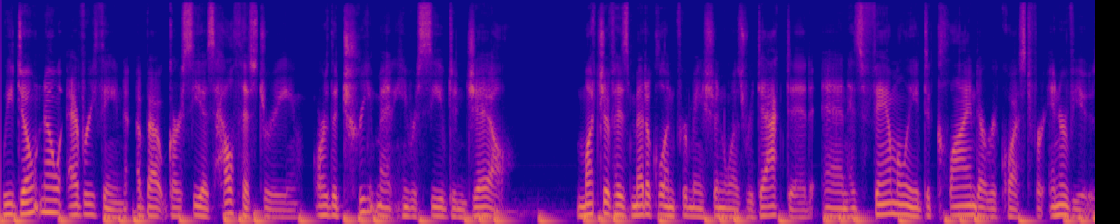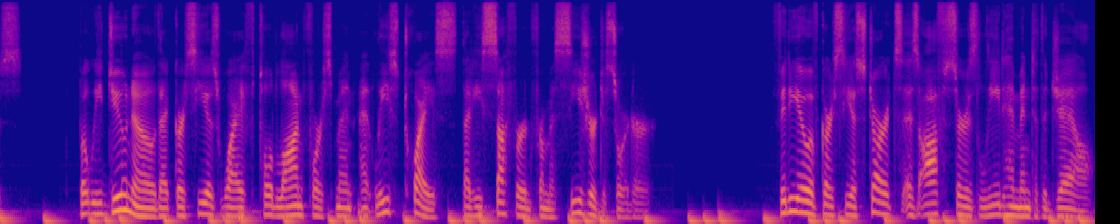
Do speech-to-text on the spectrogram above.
We don't know everything about Garcia's health history or the treatment he received in jail. Much of his medical information was redacted, and his family declined our request for interviews. But we do know that Garcia's wife told law enforcement at least twice that he suffered from a seizure disorder Video of Garcia starts as officers lead him into the jail.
